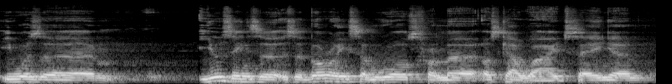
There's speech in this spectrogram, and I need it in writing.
he was um, using the, the borrowing some words from uh, Oscar Wilde, saying, um,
